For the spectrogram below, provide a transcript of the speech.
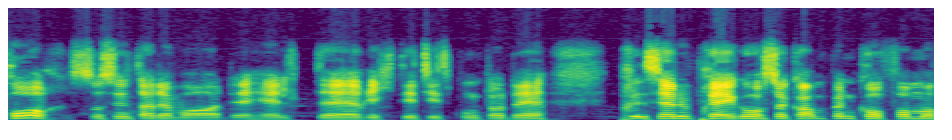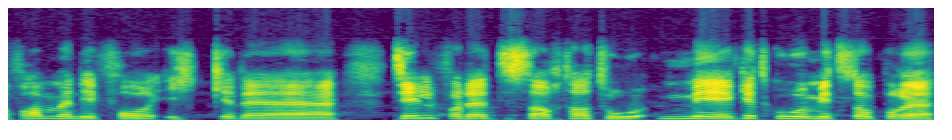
får, så syns jeg det var det helt eh, riktige tidspunktet. Og det ser du preger også kampen. Koffa må fram, men de får ikke det til. For det Start har to meget gode midtstoppere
